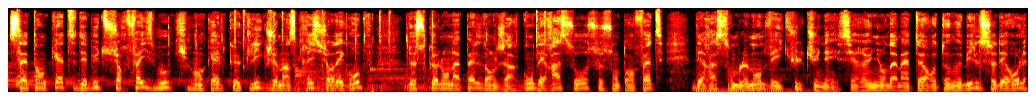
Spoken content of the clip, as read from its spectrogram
Cette enquête débute sur Facebook. En quelques clics, je m'inscris sur des groupes de ce que l'on appelle dans le jargon des rassos. Ce sont en fait des rassemblements de véhicules tunés. Ces réunions d'amateurs automobiles se déroulent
